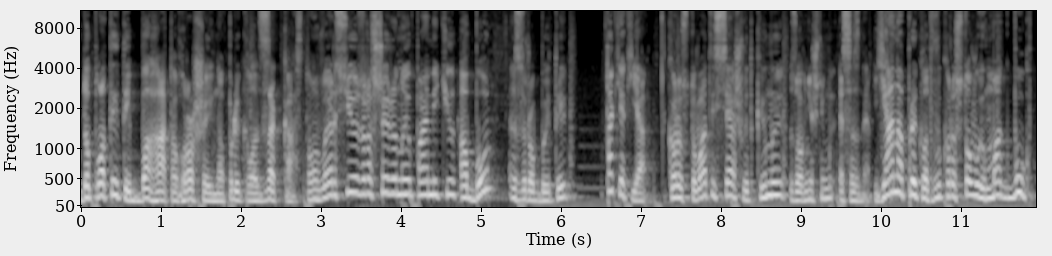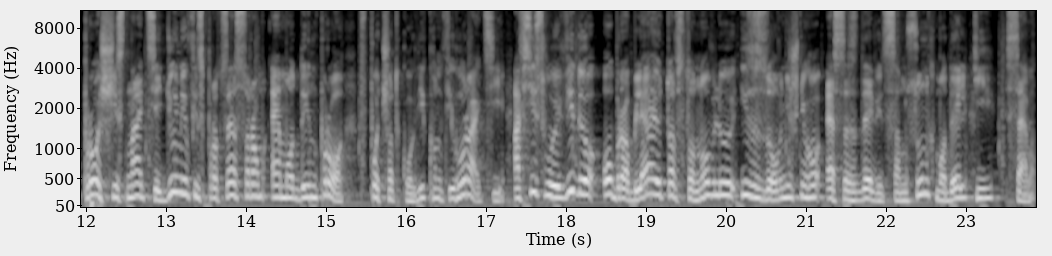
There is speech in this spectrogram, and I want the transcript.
доплатити багато грошей, наприклад, за кастом версію з розширеною пам'яттю, або зробити так, як я. Користуватися швидкими зовнішніми SSD. Я, наприклад, використовую MacBook Pro 16 дюймів із процесором M1 Pro в початковій конфігурації, а всі свої відео обробляю та встановлюю із зовнішнього SSD від Samsung модель T7.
